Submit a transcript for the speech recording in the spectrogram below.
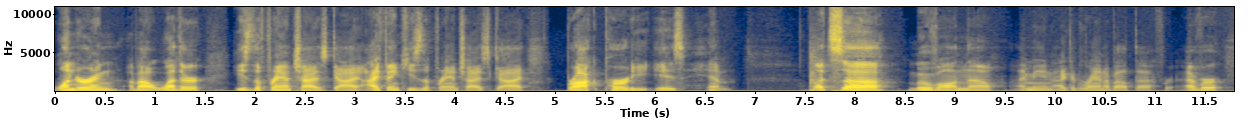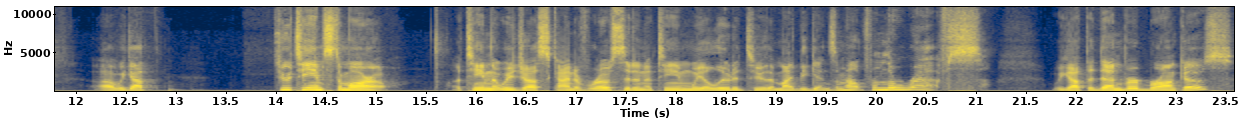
wondering about whether he's the franchise guy. I think he's the franchise guy. Brock Purdy is him. Let's uh move on though. I mean, I could rant about that forever. Uh, we got two teams tomorrow a team that we just kind of roasted and a team we alluded to that might be getting some help from the refs. We got the Denver Broncos,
